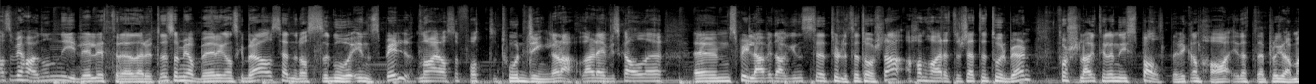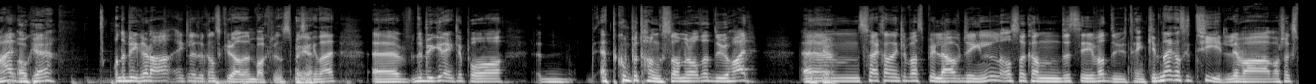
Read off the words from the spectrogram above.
altså, Vi har jo noen nydelige lyttere der ute som jobber ganske bra og sender oss gode innspill. Nå har jeg også fått to jingler. da og Det er det vi skal eh, eh, spille av i dagens eh, Tullete torsdag. Han har rett og slett, Torbjørn, forslag til en ny spalte vi kan ha i dette programmet her. Ok, Og det bygger da, egentlig Du kan skru av den bakgrunnsmusikken der. Uh, det bygger egentlig på et kompetanseområde du har. Um, Så jeg kan egentlig bare spille av jinglen, og så kan du si hva du tenker. Den er ganske tydelig hva, hva slags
